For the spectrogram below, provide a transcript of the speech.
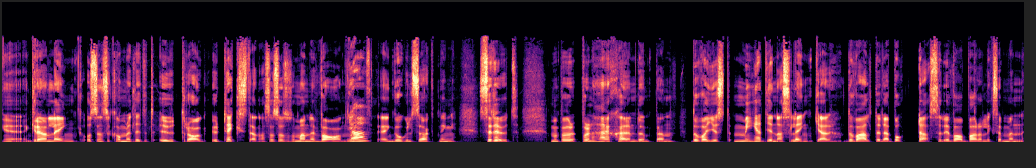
eh, grön länk och sen så kommer ett litet utdrag ur texten. Alltså så som man är van ja. att en Google-sökning ser ut. Men på, på, den här skärmdumpen, då var just mediernas länkar, då var allt det där borta. Så det var bara liksom en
